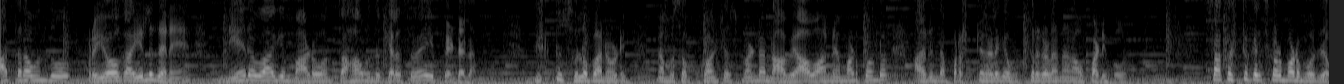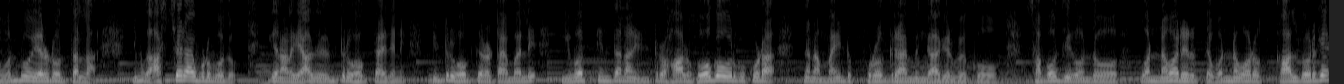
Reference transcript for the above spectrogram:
ಆ ಥರ ಒಂದು ಪ್ರಯೋಗ ಇಲ್ಲದೇ ನೇರವಾಗಿ ಮಾಡುವಂತಹ ಒಂದು ಕೆಲಸವೇ ಈ ಪೆಂಡಲಮ್ ಇಷ್ಟು ಸುಲಭ ನೋಡಿ, ನಮ್ಮ ಸಬ್ಕಾನ್ಷಿಯಸ್ ಮೈಂಡ ನಾವೇ ಆವಾಹನೆ ಮಾಡಿಕೊಂಡು, ಅದರಿಂದ ಪ್ರಶ್ನೆಗಳಿಗೆ ಉತ್ತರಗಳನ್ನು ನಾವು ಪಡಿಬೋದು ಸಾಕಷ್ಟು ಕೆಲಸಗಳು ಮಾಡ್ಬೋದು ಒಂದು ಎರಡು ಅಂತಲ್ಲ ನಿಮ್ಗೆ ಆಶ್ಚರ್ಯ ಆಗ್ಬಿಡ್ಬೋದು ಈಗ ನನಗೆ ಯಾವುದೋ ಇಂಟ್ರ್ಯೂ ಹೋಗ್ತಾ ಇದ್ದೀನಿ ಇಂಟ್ರ್ಯೂ ಹೋಗ್ತಿರೋ ಟೈಮಲ್ಲಿ ಇವತ್ತಿಂದ ನಾನು ಇಂಟ್ರ್ಯೂ ಹಾಲ್ ಹೋಗೋವರೆಗೂ ಕೂಡ ನನ್ನ ಮೈಂಡ್ ಪ್ರೋಗ್ರಾಮಿಂಗ್ ಆಗಿರಬೇಕು ಸಪೋಸ್ ಈಗ ಒಂದು ಒನ್ ಅವರ್ ಇರುತ್ತೆ ಒನ್ ಅವರ್ ಕಾಲದವರೆಗೆ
